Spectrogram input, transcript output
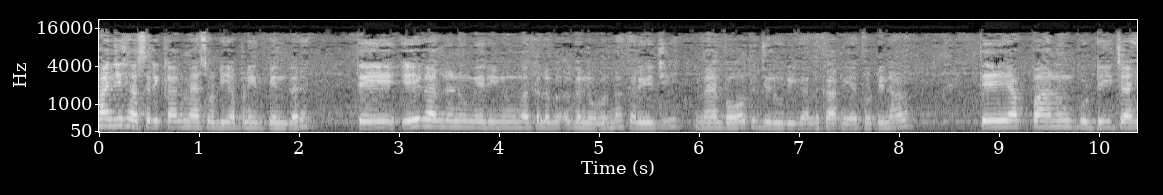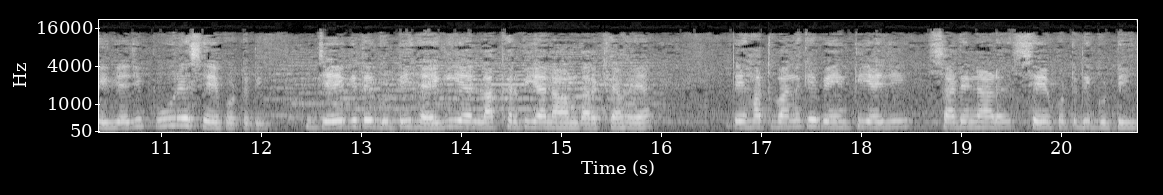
ਹਾਂਜੀ ਸਤਿ ਸ੍ਰੀ ਅਕਾਲ ਮੈਂ ਤੁਹਾਡੀ ਆਪਣੀ ਰੁਪਿੰਦਰ। ਤੇ ਇਹ ਗੱਲ ਨੂੰ ਮੇਰੀ ਨੂੰ ਮਤਲਬ ਇਗਨੋਰ ਨਾ ਕਰਿਓ ਜੀ ਮੈਂ ਬਹੁਤ ਜ਼ਰੂਰੀ ਗੱਲ ਕਰਨੀ ਹੈ ਤੁਹਾਡੇ ਨਾਲ। ਤੇ ਆਪਾਂ ਨੂੰ ਗੁੱਡੀ ਚਾਹੀਦੀ ਹੈ ਜੀ ਪੂਰੇ 6 ਫੁੱਟ ਦੀ। ਜੇ ਕਿਤੇ ਗੁੱਡੀ ਹੈਗੀ ਹੈ ਲੱਖ ਰੁਪਿਆ ਨਾਮ ਦਾ ਰੱਖਿਆ ਹੋਇਆ ਤੇ ਹੱਥ ਬੰਨ ਕੇ ਬੇਨਤੀ ਹੈ ਜੀ, ਸਾਡੇ ਨਾਲ 6 ਫੁੱਟ ਦੀ ਗੁੱਡੀ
